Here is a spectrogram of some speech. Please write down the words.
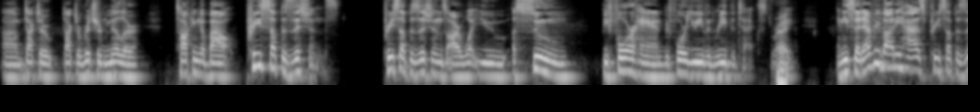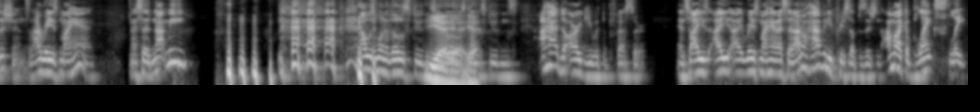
um, Dr. Dr. Richard Miller, talking about presuppositions. Presuppositions are what you assume beforehand before you even read the text, right? right? And he said everybody has presuppositions, and I raised my hand. I said, "Not me." I was one of those students, yeah, one of those yeah, kind yeah. of students. I had to argue with the professor, and so I, I, I raised my hand. I said, "I don't have any presuppositions. I'm like a blank slate.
